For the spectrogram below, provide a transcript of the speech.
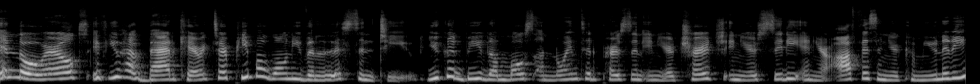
in the world, if you have bad character, people won't even listen to you. You could be the most anointed person in your church, in your city, in your office, in your community.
